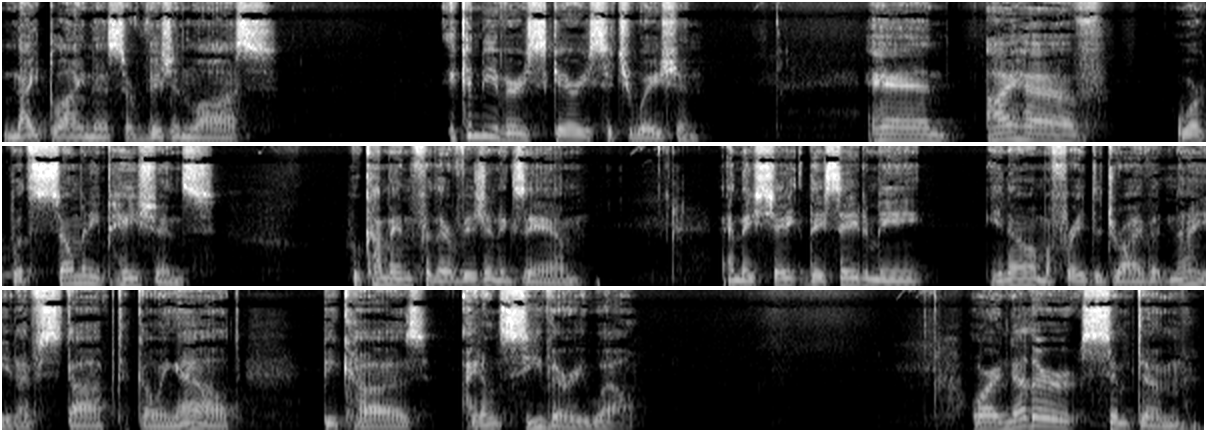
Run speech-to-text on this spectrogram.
night blindness or vision loss, it can be a very scary situation. And I have worked with so many patients who come in for their vision exam and they say they say to me, "You know, I'm afraid to drive at night. I've stopped going out because I don't see very well." Or another symptom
